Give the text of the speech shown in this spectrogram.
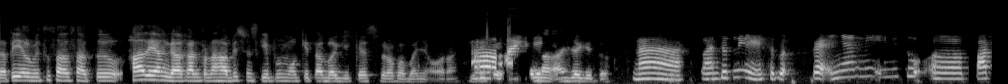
tapi ilmu itu salah satu hal yang nggak akan pernah habis meskipun mau kita bagi ke seberapa banyak orang. Jadi oh, tenang aja gitu. Nah lanjut nih kayaknya nih ini tuh uh, part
